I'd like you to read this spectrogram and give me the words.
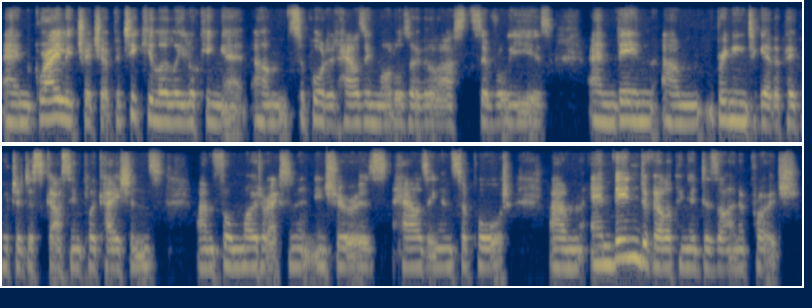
and grey literature, particularly looking at um, supported housing models over the last several years, and then um, bringing together people to discuss implications um, for motor accident insurers, housing and support, um, and then developing a design approach.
